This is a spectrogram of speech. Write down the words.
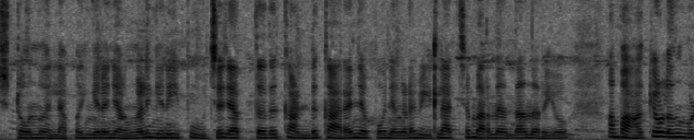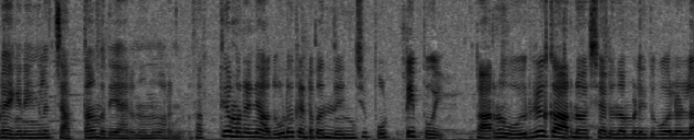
ഇഷ്ടമൊന്നുമല്ല. അപ്പോൾ ഇങ്ങനെ ഞങ്ങളിങ്ങനെ ഈ പൂച്ച ചത്തത് കണ്ട് കരഞ്ഞപ്പോൾ ഞങ്ങളുടെ വീട്ടിലെ അച്ഛൻ പറഞ്ഞ എന്താണെന്നറിയോ ആ ബാക്കിയുള്ളതും കൂടെ എങ്ങനെയെങ്കിലും ചത്താൽ മതിയായിരുന്നു എന്ന് പറഞ്ഞു. സത്യം പറഞ്ഞാൽ അതുകൂടെ കേട്ടപ്പോൾ നെഞ്ച് പൊട്ടിപ്പോയി. കാരണം ഒരു കാരണവശാലും നമ്മൾ ഇതുപോലുള്ള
